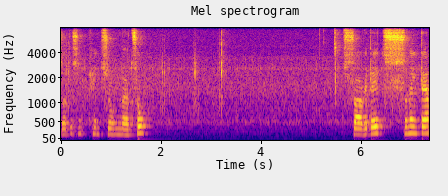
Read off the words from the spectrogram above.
Så er det sådan 2. Socket 1, sådan en der.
